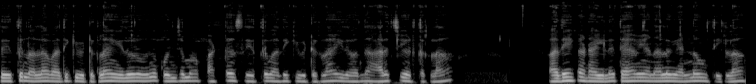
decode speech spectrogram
சேர்த்து நல்லா வதக்கி விட்டுக்கலாம். இதோட வந்து கொஞ்சமாக பட்டை சேர்த்து வதக்கி விட்டுக்கலாம். இதை வந்து அரைச்சி எடுத்துக்கலாம். அதே கடாயில் தேவையான அளவு எண்ணெய் ஊற்றிக்கலாம்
